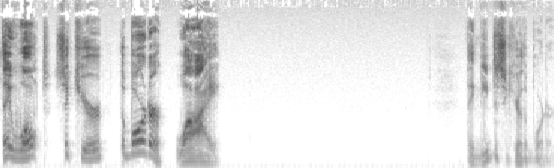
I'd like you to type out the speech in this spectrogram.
They won't secure the border. Why? They need to secure the border.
